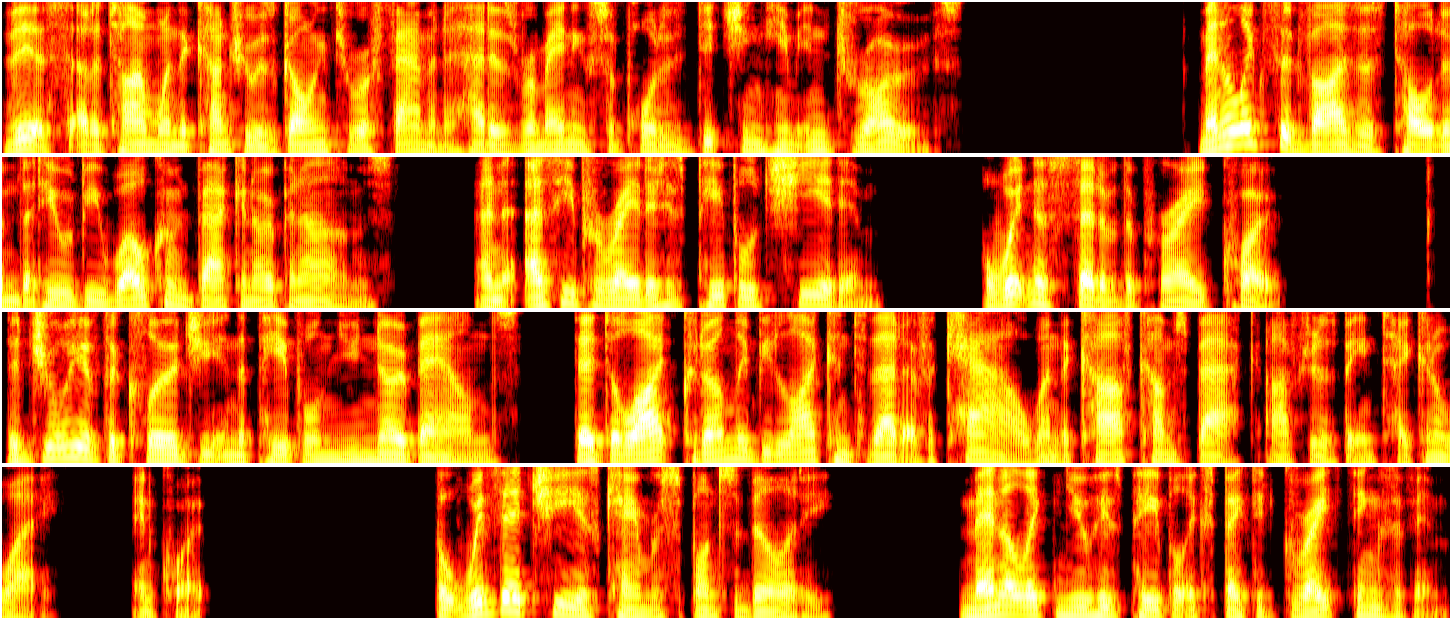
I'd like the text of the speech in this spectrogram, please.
This at a time when the country was going through a famine and had his remaining supporters ditching him in droves. Menelik's advisors told him that he would be welcomed back in open arms, and as he paraded, his people cheered him. A witness said of the parade, quote, The joy of the clergy and the people knew no bounds. Their delight could only be likened to that of a cow when the calf comes back after it has been taken away. But with their cheers came responsibility. Menelik knew his people expected great things of him.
